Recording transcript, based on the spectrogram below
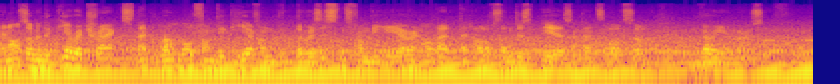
And also when the gear retracts, that rumble from the gear, from the, the resistance from the air and all that, that all of a sudden disappears, and that's also very immersive.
